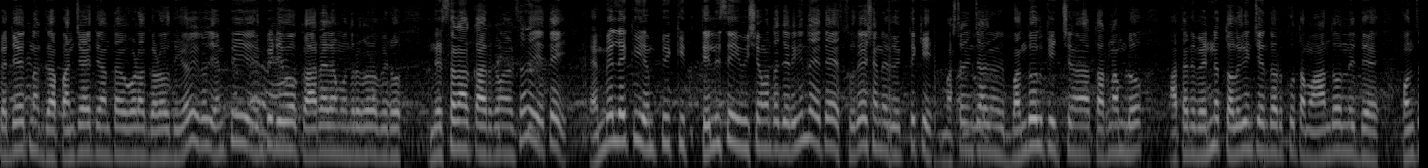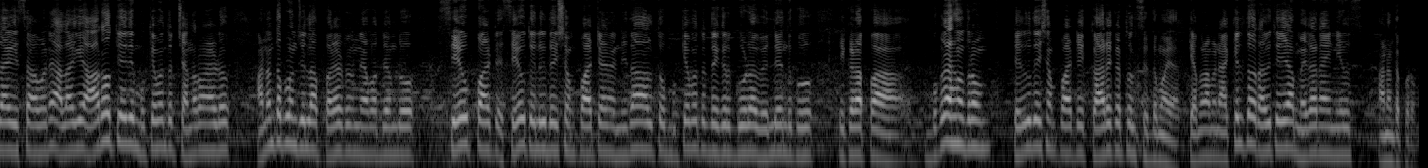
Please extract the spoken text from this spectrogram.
పెద్ద ఎత్తున పంచాయతీ అంతా కూడా గొడవ దిగారు. ఈరోజు ఎంపీ ఎంపీడీఓ కార్యాలయం ముందర కూడా వీరు నిరసన కార్యక్రమం సార్ అయితే ఎమ్మెల్యేకి ఎంపీకి తెలిసే ఈ విషయం అంతా జరిగింది. అయితే సురేష్ అనే వ్యక్తికి మష్టించాల్సిన బంధువులకి ఇచ్చిన తరుణంలో అతని వెంటనే తొలగించేంత వరకు తమ ఆందోళన కొనసాగిస్తామని అలాగే ఆరో తేదీ ముఖ్యమంత్రి చంద్రబాబు నాయుడు అనంతపురం జిల్లా పర్యటన నేపథ్యంలో save party save Telugu Desam party అనే నినాదాలతో ముఖ్యమంత్రి దగ్గరకు కూడా వెళ్ళేందుకు ఇక్కడ ప- బుక్రాసముద్రం తెలుగుదేశం పార్టీ కార్యకర్తలు సిద్ధమయ్యారు. Cameraman అఖిల్తో Raviteja mega nine news Anantapur.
